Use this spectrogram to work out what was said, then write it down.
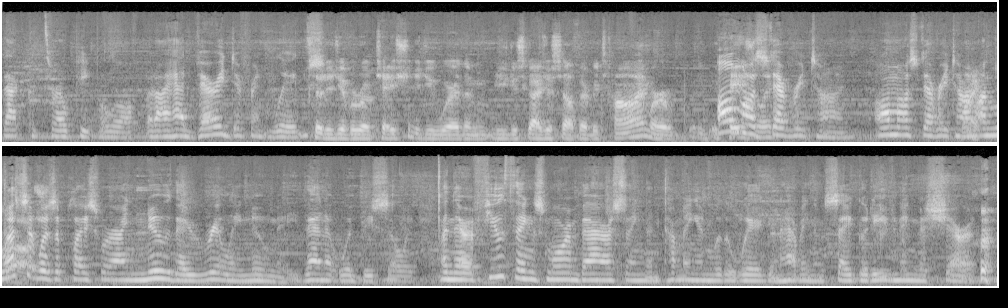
that could throw people off. But I had very different wigs. So did you have a rotation? Did you wear them? Did you disguise yourself every time, or? Almost every time. Almost every time. My Unless gosh. it was a place where I knew they really knew me, then it would be silly. And there are few things more embarrassing than coming in with a wig and having them say, Good evening, Miss Sheraton.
